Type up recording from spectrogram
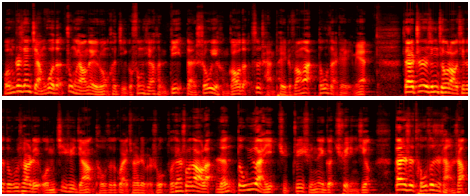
我们之前讲过的重要内容和几个风险很。低但收益很高的资产配置方案都在这里面。在知识星球老七的读书圈里，我们继续讲《投资的怪圈》这本书。昨天说到了，人都愿意去追寻那个确定性，但是投资市场上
